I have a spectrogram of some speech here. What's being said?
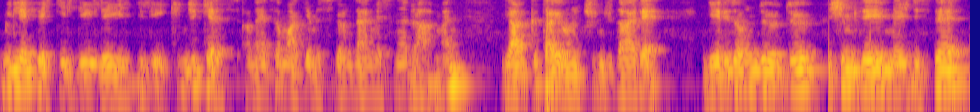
milletvekilliği ile ilgili ikinci kez Anayasa Mahkemesi göndermesine rağmen Yargıtay 13. Daire geri döndürdü. Şimdi mecliste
